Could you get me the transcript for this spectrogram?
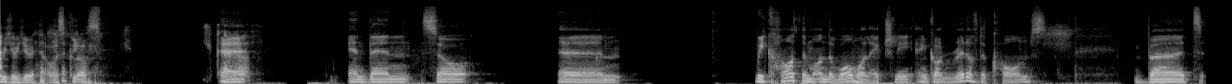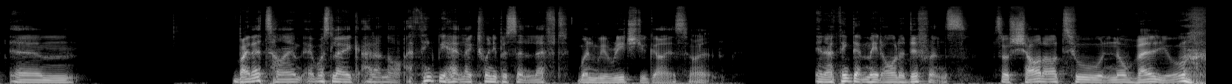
Ooh, that was close. Uh. And then so, um, we caught them on the wormhole actually, and got rid of the comms. But um, by that time, it was like I don't know. I think we had like twenty percent left when we reached you guys, right? And I think that made all the difference. So shout out to No Value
